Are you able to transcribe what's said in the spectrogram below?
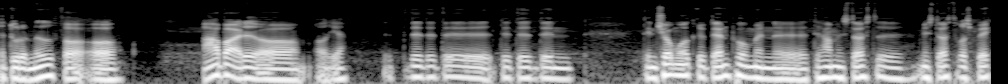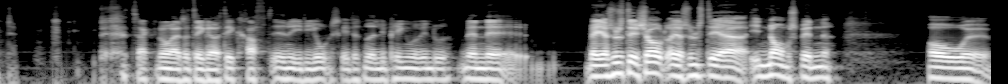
at du er dernede for at arbejde, og, og ja, det, det, det, det, det, det, det, det er en sjov måde at gribe det an på, men øh, det har min største, min største respekt. tak. Nu altså, tænker jeg, det er kraftigt øh, idiotisk, at jeg smider lige penge ud af vinduet. Men, øh, men jeg synes, det er sjovt, og jeg synes, det er enormt spændende. Og, øh,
